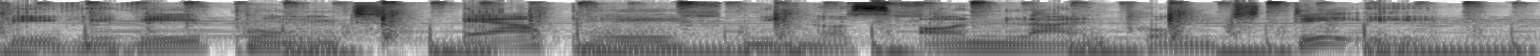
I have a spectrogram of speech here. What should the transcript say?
www.rp-online.de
